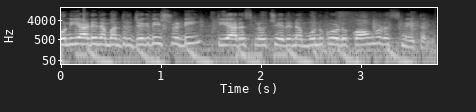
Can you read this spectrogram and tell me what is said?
కొనియాడిన మంత్రి జగదీష్ రెడ్డి టీఆర్ఎస్లో చేరిన మునుగోడు కాంగ్రెస్ నేతలు.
